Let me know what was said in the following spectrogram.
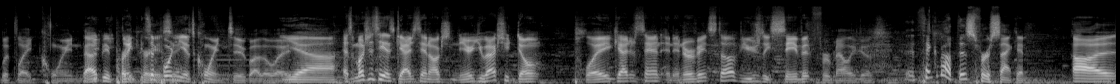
with like coin. That'd be pretty like, It's important he has coin too, by the way. yeah. As much as he has Gadgetzan Auctioneer, you actually don't play Gadgetzan and Innervate stuff. You usually save it for Malygos. Think about this for a second. Uh,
